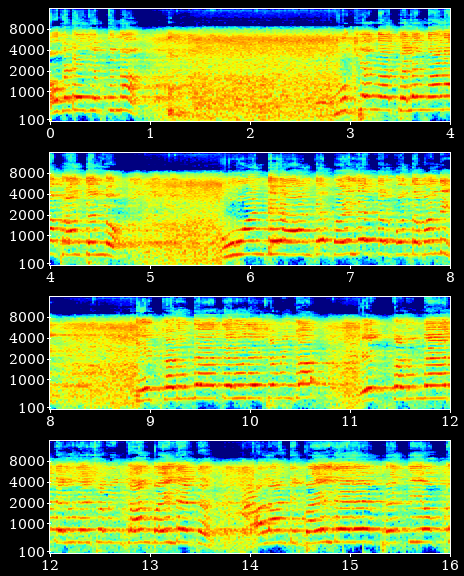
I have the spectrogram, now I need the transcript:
ఒకటే చెప్తున్నా ముఖ్యంగా తెలంగాణ ప్రాంతంలో ఊ అంటే ఆ అంటే బయలుదేరుతారు కొంతమంది ఎక్కడుందా తెలుగుదేశం ఇంకా ఎక్కడుందా తెలుగుదేశం ఇంకా అని బయలుదేరుతారు అలాంటి బయలుదేరే ప్రతి ఒక్క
